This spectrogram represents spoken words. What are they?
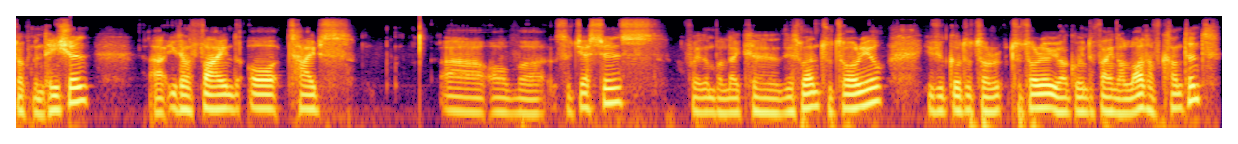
documentation. Uh, you can find all types uh, of uh, suggestions. For example like uh, this one tutorial. If you go to tutorial you are going to find a lot of content.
